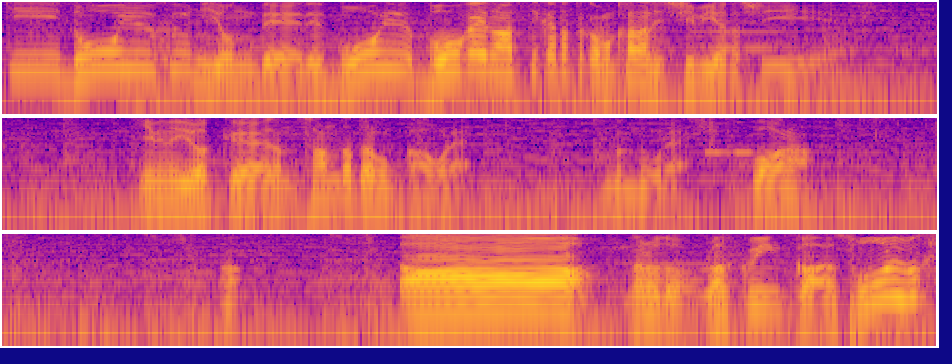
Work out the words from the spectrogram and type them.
キどういう風に読んでで妨害妨害の当て方とかもかなりシビアだし。闇の誘惑なんでサンダードラゴンかこれ。なんでこれ。わからん。ああーなるほど。楽園か。その動き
